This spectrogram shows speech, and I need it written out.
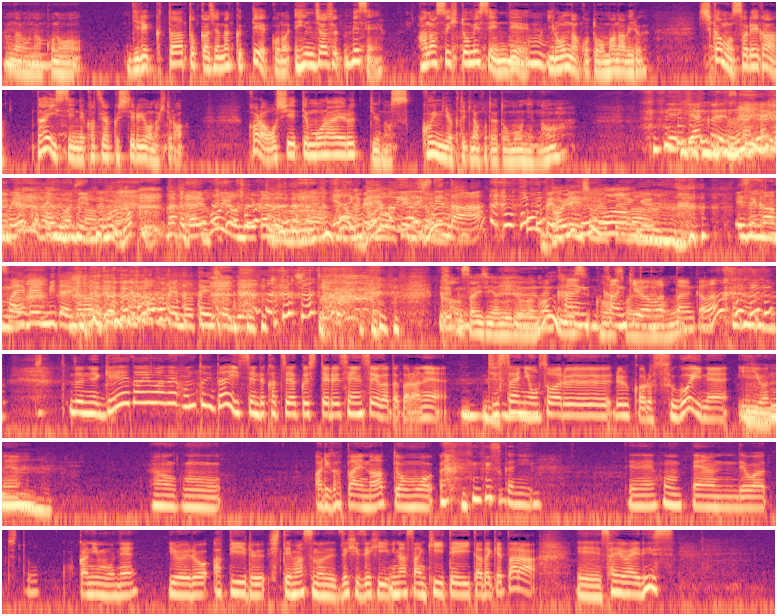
なんだろうな、このディレクターとかじゃなくてこの演者目線話す人目線でいろんなことを学べる、しかもそれが第一線で活躍してるような人らから教えてもらえるっていうのはすっごい魅力的なことだと思うねんな。え役ですか？役今役入ってましたなんか台本読んでる感じだったね 台本用意してた？本編のテンションやったよなエセ関西弁みたいな。本編のテンションで。関西人やねんけどな。なんで感関感極西人なのまったんかなでね芸大はね本当に第一線で活躍してる先生方からね実際に教われるからすごいねいいよね、なんかもうありがたいなって思う。確かに。でね本編ではちょっと他にもねいろいろアピールしてますのでぜひぜひ皆さん聞いていただけたら、えー幸いです、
